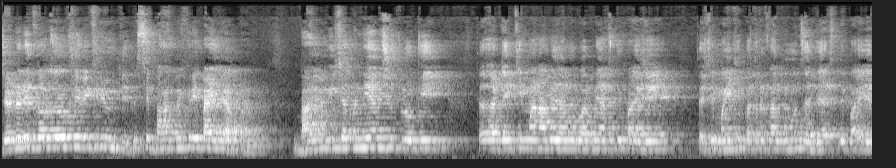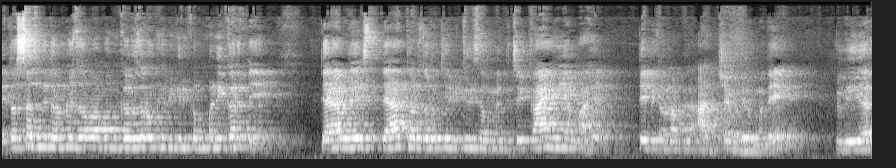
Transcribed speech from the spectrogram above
जनरली कर्ज रोखे विक्री होती तशी भाग विक्री पाहिजे आपण. भाग विक्रीचे आपण नियम शिकलो की त्यासाठी किमान अभिधान उभारणी असली पाहिजे त्याची माहिती पत्रकात नोंद झाली असली पाहिजे. तसंच मित्रांनो जेव्हा आपण कर्ज रोखे विक्री कंपनी करते त्यावेळेस त्या कर्जरोखी विक्री संबंधीचे काय नियम आहेत ते मित्रांनो आपल्याला आजच्या व्हिडिओमध्ये क्लिअर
